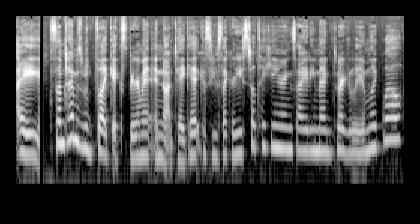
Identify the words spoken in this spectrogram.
I sometimes would like experiment and not take it because he was like, Are you still taking your anxiety meds regularly? I'm like, Well,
